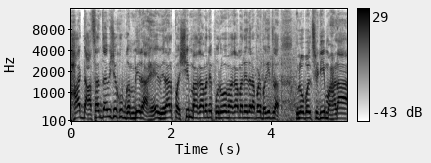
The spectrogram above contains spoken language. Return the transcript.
हा डासांचा विषय खूप गंभीर आहे. विरार पश्चिम भागामध्ये पूर्व भागामध्ये जर आपण बघितलं ग्लोबल सिटी म्हाडा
